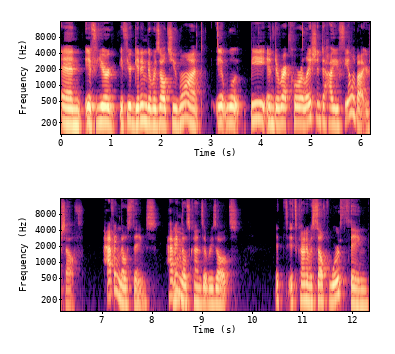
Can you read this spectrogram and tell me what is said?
and if you're if you're getting the results you want it will be in direct correlation to how you feel about yourself. Having those things having those kinds of results it's it's kind of a self-worth thing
